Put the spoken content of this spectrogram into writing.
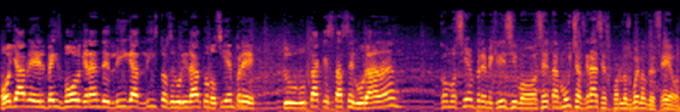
Hoy hable el béisbol, grandes ligas, listo, seguridad, como siempre. Tu butaca está asegurada. Como siempre, mi querísimo Z, muchas gracias por los buenos deseos.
